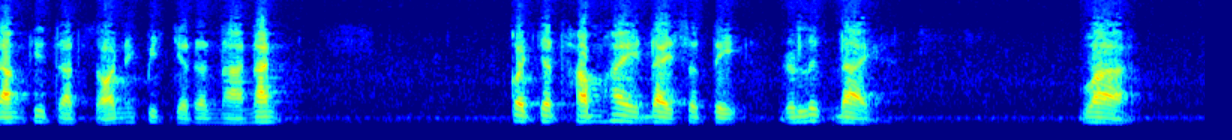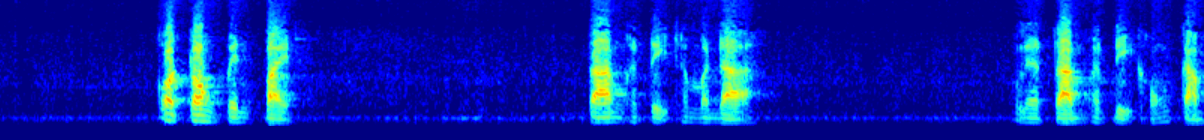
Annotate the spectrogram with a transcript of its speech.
ดังที่ตรัสสอนในพิจารณานั้น ก็จะทำให้ได้สติระลึกได้ ว่าก็ต้องเป็นไป ตามคติธรรมดา และตามคติของกรรม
